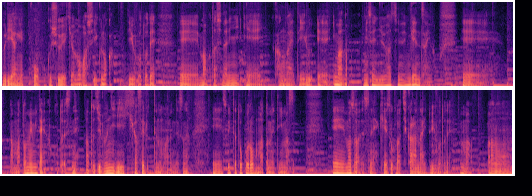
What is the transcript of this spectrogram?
売上広告収益を伸ばしていくのかっていうことで、えー、まあ私なりに、えー、考えている、えー、今の2018年現在の、えまあ、まとめみたいなことですね。あと自分に言い聞かせるってのもあるんですが、えそういったところをまとめています。えまずはですね、継続は力なりということで、まあ、あの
